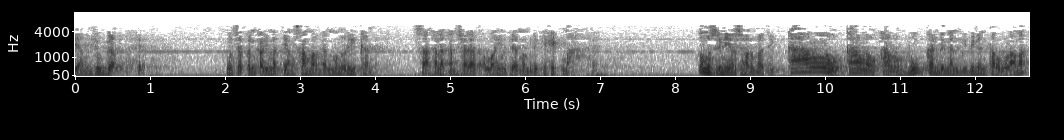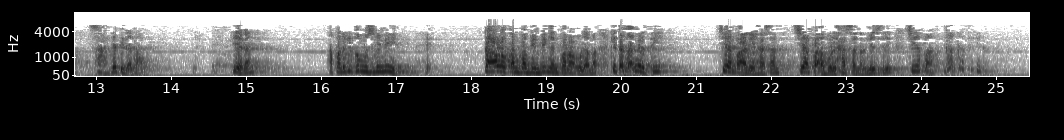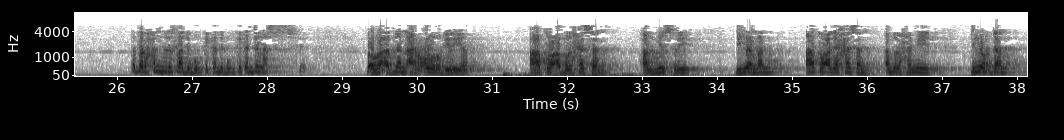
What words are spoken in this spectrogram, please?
yang juga eh, mengucapkan kalimat yang samar dan mengerikan seakan-akan syariat Allah ini tidak memiliki hikmah. Kaum muslimin yang saya hormati, kalau kalau kalau bukan dengan bimbingan para ulama, saja tidak tahu. Iya kan? Apalagi kaum muslimin. Kalau tanpa bimbingan para ulama, kita nggak ngerti siapa Ali Hasan, siapa Abdul Hasan Al Misri, siapa nggak ngerti kita. Tapi alhamdulillah setelah dibuktikan dibuktikan jelas bahwa Adnan Ar'ur di Riyadh atau Abdul Hasan Al Misri di Yaman atau Ali Hasan Abdul Hamid di Yordan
